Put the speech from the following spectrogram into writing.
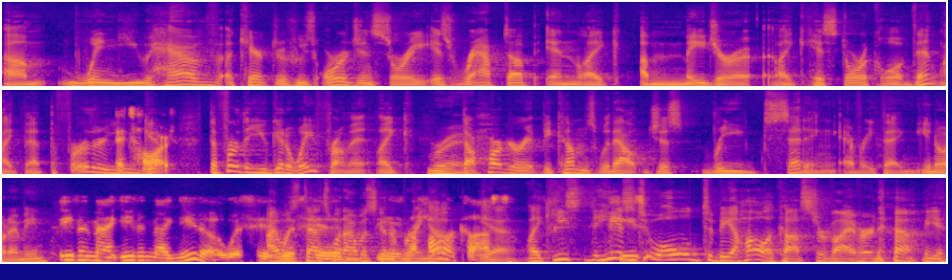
um, when you have a character whose origin story is wrapped up in like a major like historical event like that, the further you It's get, hard. the further you get away from it, like Right. the harder it becomes without just resetting everything. You know what I mean? even Mag- even Magneto with his I was with that's what I was going to being a bring up. Yeah, like he's he is He's- too old to be a Holocaust survivor now. Yeah.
